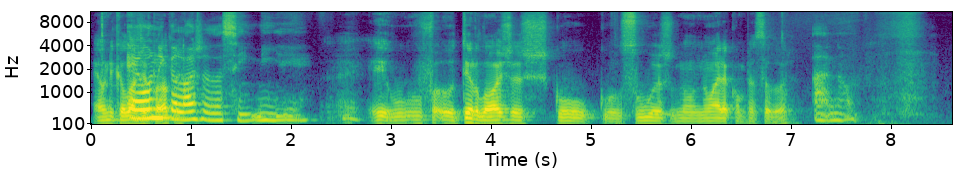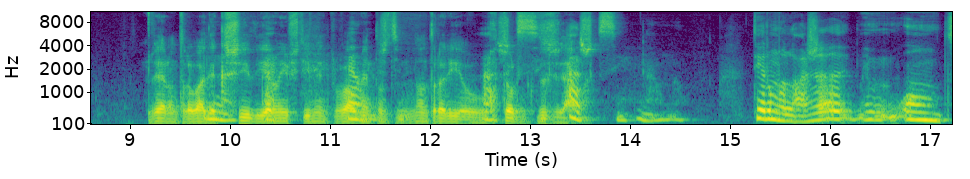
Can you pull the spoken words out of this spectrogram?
É a única loja É a única própria? loja assim, minha é. E o- ter lojas com, com suas não, não era compensador? Ah, não. Já era um trabalho Não. acrescido e era um É. investimento, provavelmente não- investimento. Não, traria o Acho retorno que que, desejava. Acho que sim. Não, não. Ter uma loja hum, onde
